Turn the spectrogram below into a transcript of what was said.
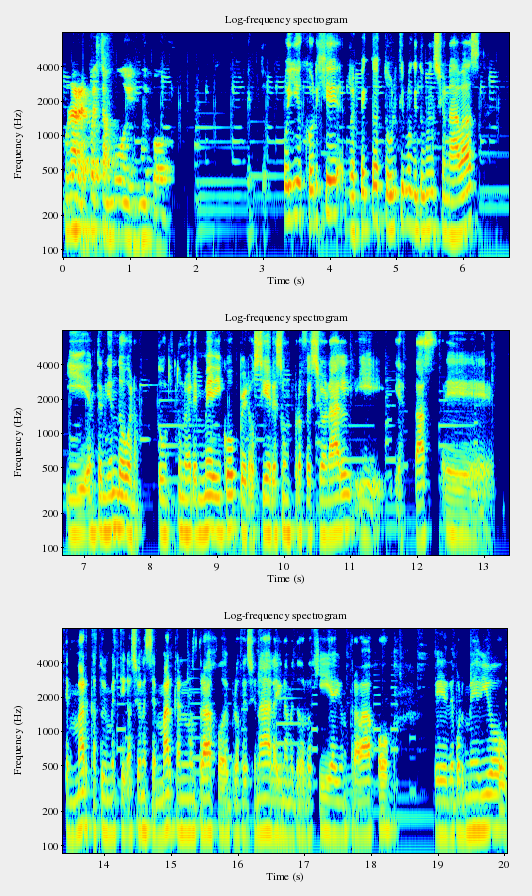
una respuesta muy, muy pobre. Perfecto. Oye, Jorge, respecto a esto último que tú mencionabas y entendiendo, bueno, tú, tú no eres médico, pero sí eres un profesional y, estás, eh, te enmarcas, tus investigaciones se enmarcan en un trabajo de profesional, hay una metodología, hay un trabajo eh, de por medio.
